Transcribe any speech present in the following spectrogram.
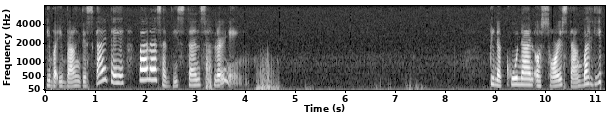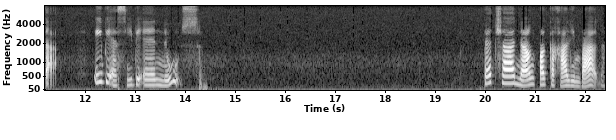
iba-ibang diskarte para sa distance learning. Pinagkunan o source ng balita. ABS-CBN News. Petsa ng pagkakalimbag.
